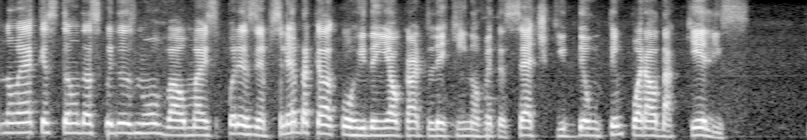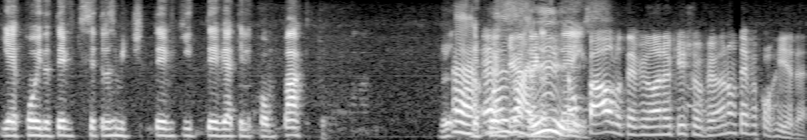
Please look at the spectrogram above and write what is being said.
não é a questão das corridas no oval, mas, por exemplo, você lembra aquela corrida em Elkhart Lake em 97 que deu um temporal daqueles e a corrida teve que ser transmitida, teve que teve aquele compacto? É, Depois é, aí... São Paulo teve um ano que choveu e não teve corrida.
